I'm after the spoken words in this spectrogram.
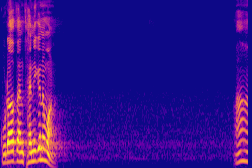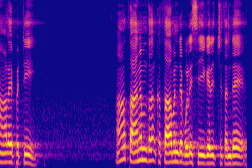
കൂടാതെ താൻ ധനികനുമാണ്. ആ ആളെപ്പറ്റി ആ താനും കർത്താവിന്റെ വിളി സ്വീകരിച്ച് തന്റെ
